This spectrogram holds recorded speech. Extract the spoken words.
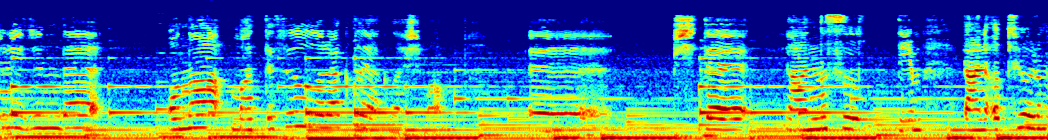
sürecinde ona maddesel olarak da yaklaşmam. Ee, işte yani nasıl diyeyim yani atıyorum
